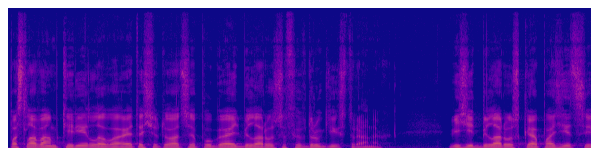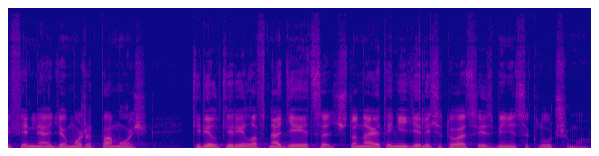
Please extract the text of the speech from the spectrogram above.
по словам Кириллова, эта ситуация пугает белорусов и в других странах. Визит белорусской оппозиции в Финляндию может помочь. Кирилл Кириллов надеется, что на этой неделе ситуация изменится к лучшему.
